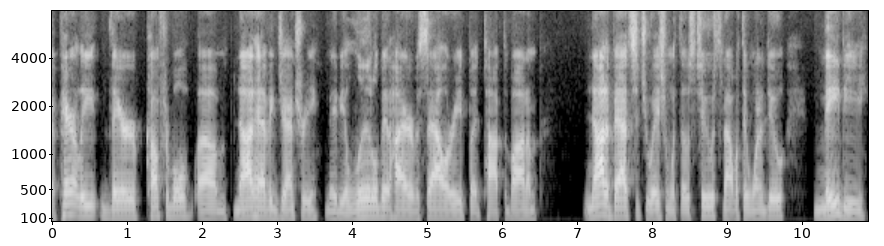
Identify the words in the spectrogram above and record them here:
apparently, they're comfortable um, not having Gentry, maybe a little bit higher of a salary, but top to bottom, not a bad situation with those two. It's not what they want to do. Maybe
